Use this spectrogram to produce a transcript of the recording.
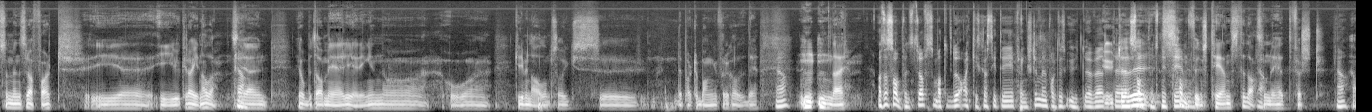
som en straffart i, eh, i Ukraina. da. Så Ja. jeg jobbet da med regjeringen og, og Kriminalomsorgsdepartementet, for å kalle det Ja. det, der. Altså Samfunnsstraff som at du ikke skal sitte i fengsel, men faktisk utøve et eh, Utøver samfunnsnyttig samfunnstjeneste, da, Ja. som det het først. Ja. Ja.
